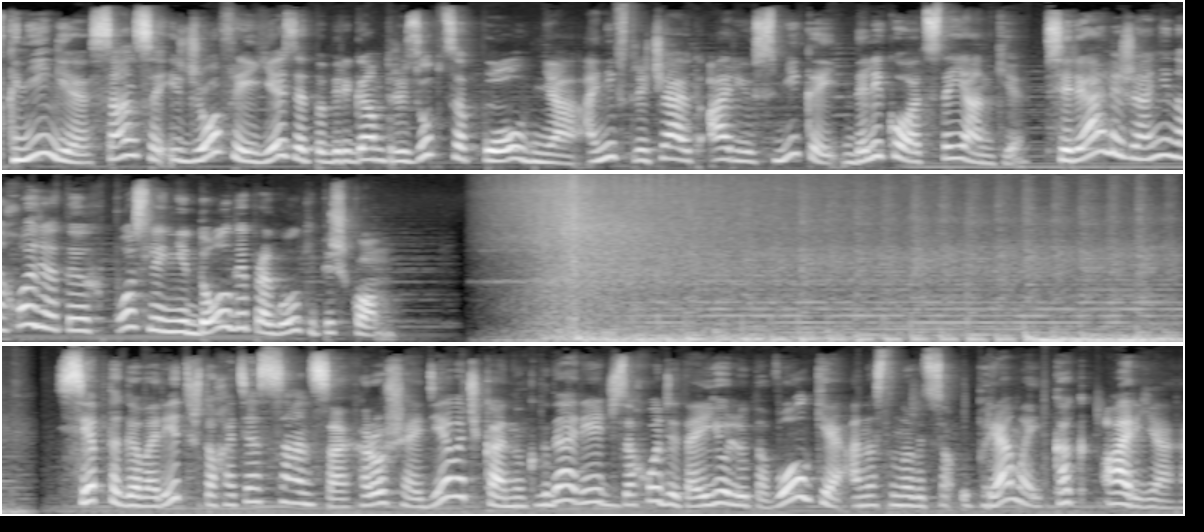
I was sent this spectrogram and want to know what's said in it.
В книге Санса и Джоффри ездят по берегам Трезубца полдня. Они встречают Арию с Микой далеко от стоянки. В сериале же они находят их после недолгой прогулки пешком. Септа говорит, что хотя Санса хорошая девочка, но когда речь заходит о ее лютоволке, она становится упрямой, как Ария.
